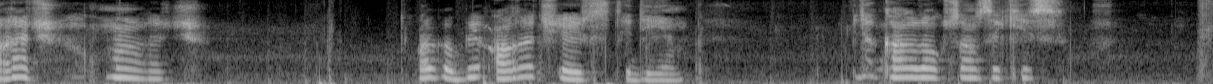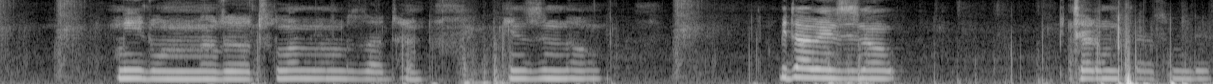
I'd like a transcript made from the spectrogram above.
Araç yok mu araç? Aga bir araç ya istediğim. Bir de kar 98. Miydi hatırlamıyorum zaten. Benzin al. Bir daha benzin al. Biter şimdi.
